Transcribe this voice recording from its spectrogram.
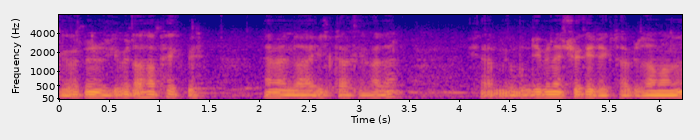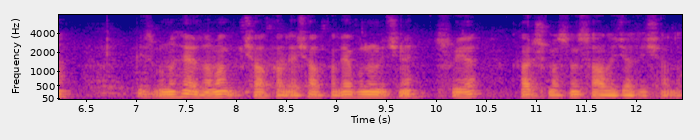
Gördüğünüz gibi daha pek bir hemen daha ilk dakikada şey yapmıyor. Bu dibine çökecek tabi zamanla. Biz bunu her zaman çalkalaya çalkalaya bunun içine suya karışmasını sağlayacağız inşallah.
